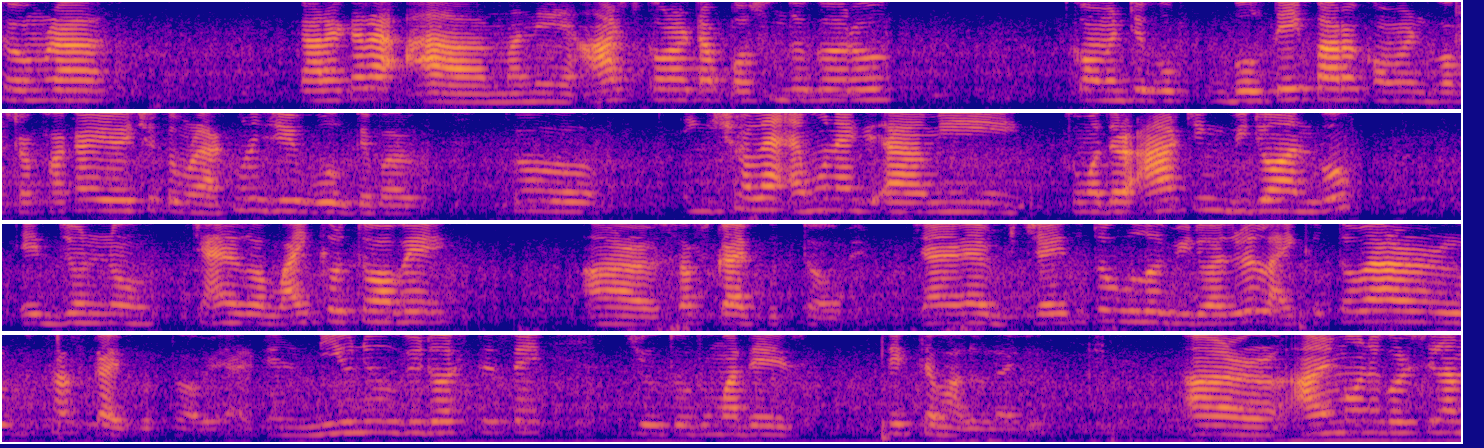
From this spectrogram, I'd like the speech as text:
তোমরা কারা কারা মানে আর্ট করাটা পছন্দ করো কমেন্টে বলতেই পারো কমেন্ট বক্সটা ফাঁকাই রয়েছে, তোমরা এখনই যে বলতে পারো। তো, ইনশাল্লাহ এমন এক, আমি তোমাদের আর্টিং ভিডিও আনব। এর জন্য চ্যানেলটা লাইক করতে হবে আর সাবস্ক্রাইব করতে হবে। চ্যানেলে যেহেতুগুলো ভিডিও আসবে লাইক করতে হবে আর সাবস্ক্রাইব করতে হবে। আর নিউ নিউ ভিডিও আসতেছে, যেহেতু তোমাদের দেখতে ভালো লাগে। আর আমি মনে করেছিলাম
